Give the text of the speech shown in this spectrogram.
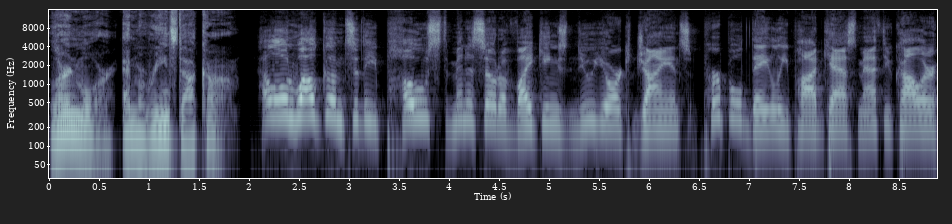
Learn more at marines.com. Hello and welcome to the post Minnesota Vikings New York Giants Purple Daily podcast. Matthew Coller,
